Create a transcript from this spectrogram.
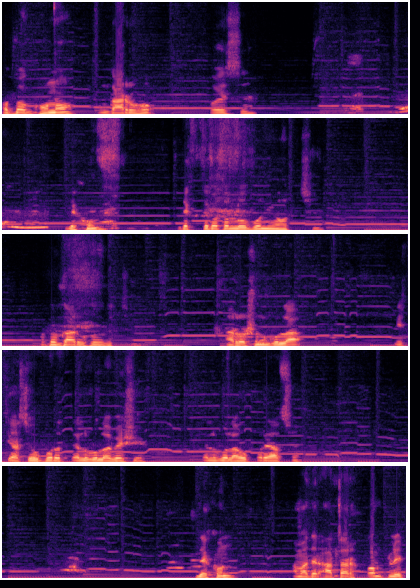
কত ঘন গাঢ় হয়েছে। দেখুন, দেখতে কত লোভনীয় হচ্ছে। কত গাঢ় হয়ে যাচ্ছে। আর রসুনগুলা নিচে আছে, উপরে তেলগুলা বেশি। তেলগুলা উপরে আছে। দেখুন, আমাদের আচার কমপ্লিট।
